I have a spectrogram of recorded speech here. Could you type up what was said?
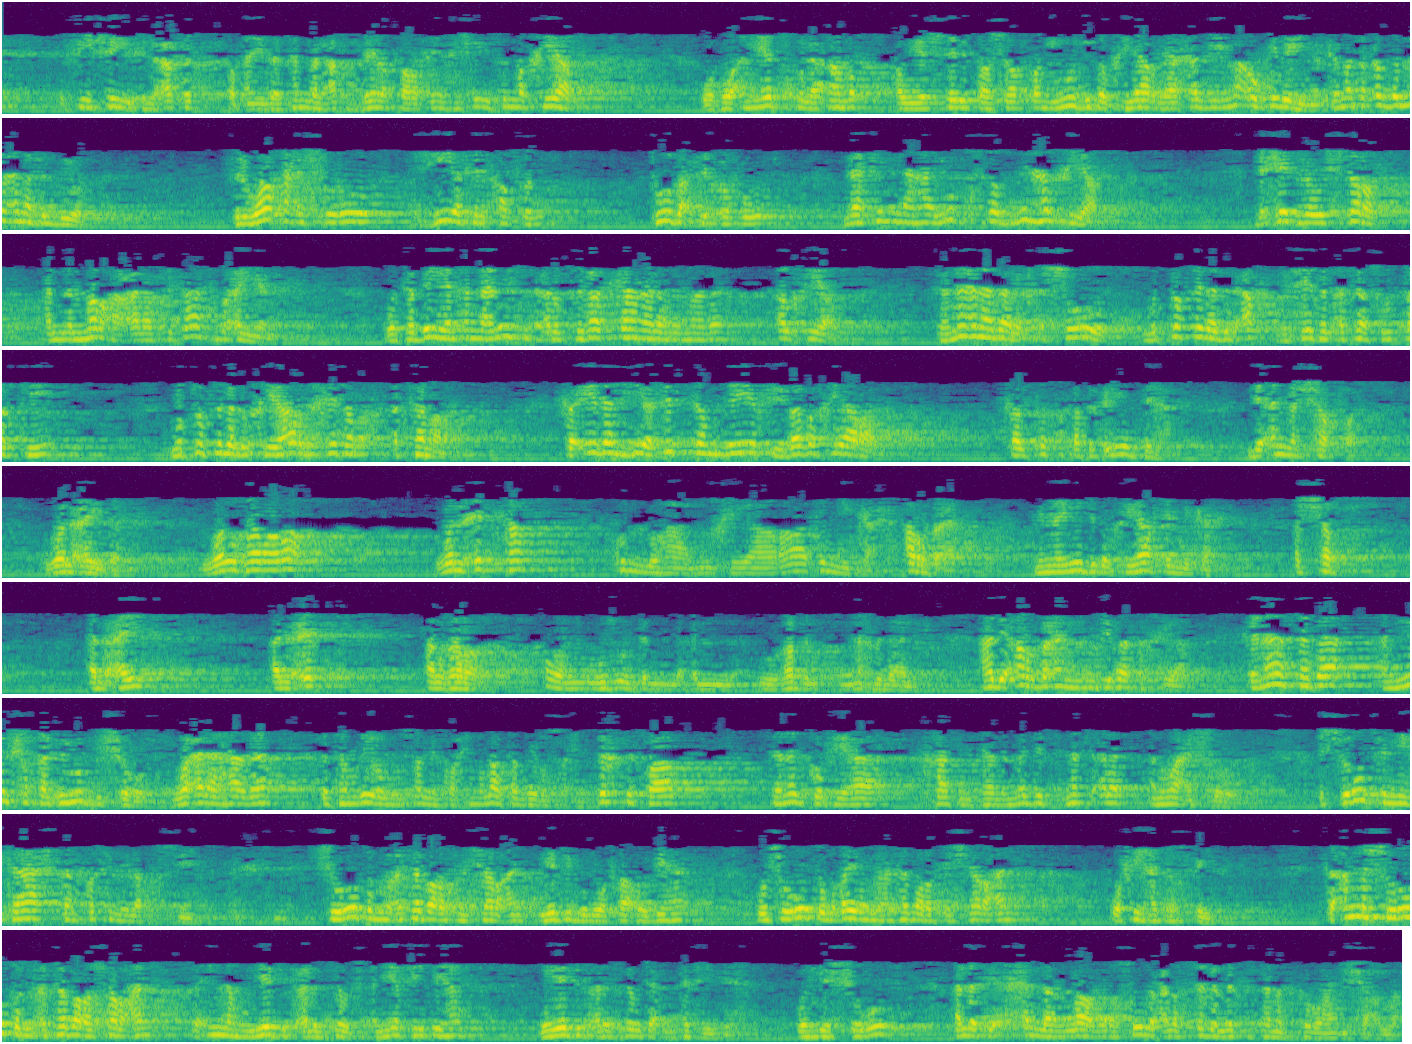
في شيء في العقد طبعا إذا تم العقد بين الطرفين في شيء ثم الخيار. وهو أن يدخل أمر أو يشترط شرطا يوجد الخيار لأحدهما أو كليهما كما تقدم معنا في البيوت في الواقع الشروط هي في الأصل توضع في العقود لكنها يقصد منها الخيار بحيث لو اشترط أن المرأة على صفات معينة وتبين أنها ليست على الصفات كان له ماذا؟ الخيار فمعنى ذلك الشروط متصلة بالعقد بحيث الأساس والتركيب متصلة بالخيار بحيث الثمرة. فإذا هي في التنظير في باب الخيارات. فالتصقت العيوب بها لأن الشرطة والعيدة والغرر والعتق كلها من خيارات النكاح. أربعة مما يوجد الخيار في النكاح. الشرط العيد العتق الغرر. هو وجود الغبل ونحو ذلك. هذه أربعة من موجبات الخيار. فناسب أن يلحق العيوب بالشروط. وعلى هذا فتنظير المصنف رحمه الله تنظير صحيح. باختصار سنذكر فيها خاتمة هذا المجلس مسألة أنواع الشروط. الشروط في النكاح تنقسم إلى قسمين. شروط معتبرة شرعا يجب الوفاء بها وشروط غير معتبرة شرعا وفيها تفصيل. فأما الشروط المعتبرة شرعا فإنه يجب على الزوج أن يفي بها ويجب على الزوجة أن تفي بها وهي الشروط التي أحلها الله ورسوله على الصفة التي سنذكرها إن شاء الله.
